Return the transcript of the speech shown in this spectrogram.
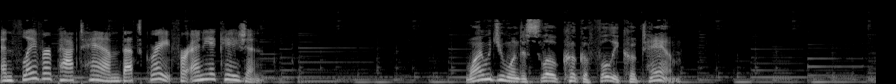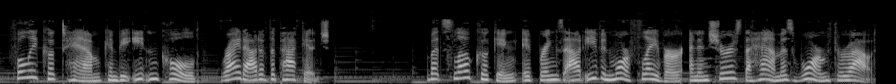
and flavor-packed ham that's great for any occasion. Why would you want to slow cook a fully cooked ham? Fully cooked ham can be eaten cold, right out of the package. But slow cooking, it brings out even more flavor and ensures the ham is warm throughout.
